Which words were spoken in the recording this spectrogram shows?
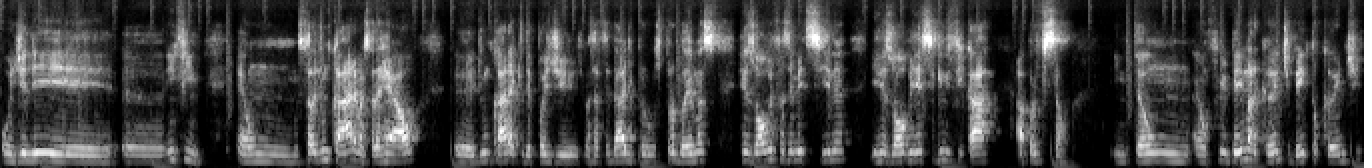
onde ele, uh, enfim, é uma história de um cara, uma história real, uh, de um cara que depois de uma certa idade, por alguns problemas, resolve fazer medicina e resolve ressignificar a profissão. Então, é um filme bem marcante, bem tocante,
